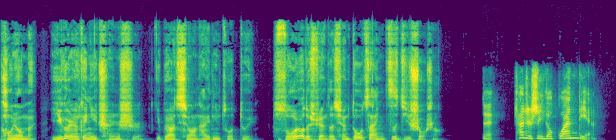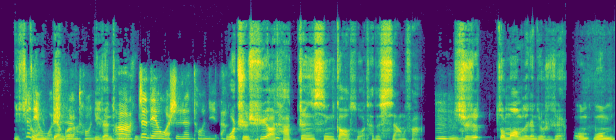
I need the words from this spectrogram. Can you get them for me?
朋友们，一个人跟你诚实，你不要期望他一定做对，所有的选择权都在你自己手上。对他只是一个观点。你这点我是认同你认同啊，这点我是认同你的。我只需要他真心告诉我他的想法。嗯，其实做 mom 的人就是这样。我我们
